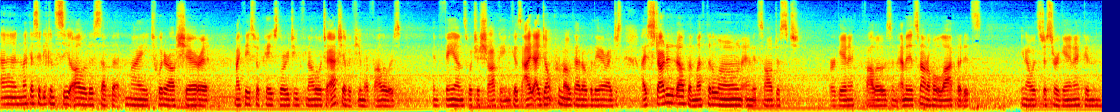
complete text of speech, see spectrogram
And like I said, you can see all of this up at my Twitter. I'll share it my Facebook page, Lori Jean Finella, which I actually have a few more followers and fans, which is shocking because I, I don't promote that over there. I just I started it up and left it alone, and it's all just organic follows, and I mean it's not a whole lot, but it's you know it's just organic, and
